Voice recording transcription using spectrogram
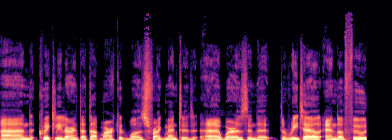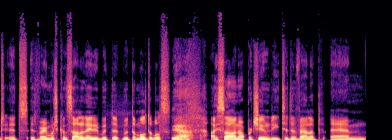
and quickly learned that that market was fragmented. Uh, whereas in the, the retail end of food, it's, it's very much consolidated with the with the multiples. Yeah. I saw an opportunity to develop um,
